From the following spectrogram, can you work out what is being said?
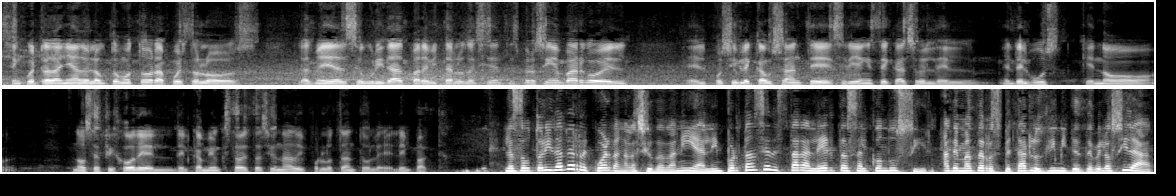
se encuentra dañado el automotor, ha puesto los, las medidas de seguridad para evitar los accidentes, pero sin embargo el, el posible causante sería en este caso el del, el del bus, que no, no se fijó del, del, camión que estaba estacionado y por lo tanto le, le, impacta. Las autoridades recuerdan a la ciudadanía la importancia de estar alertas al conducir, además de respetar los límites de velocidad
